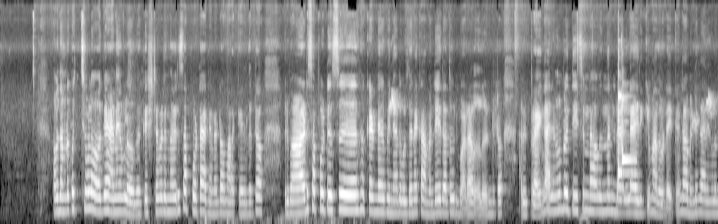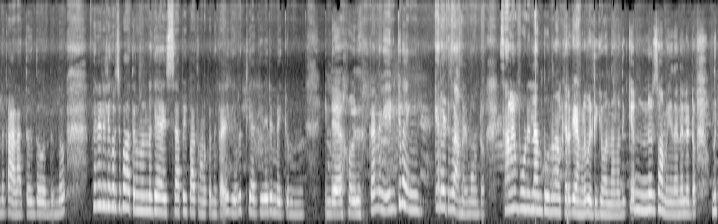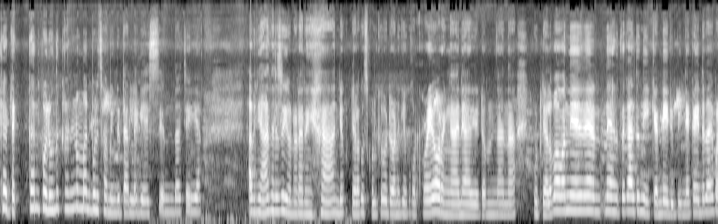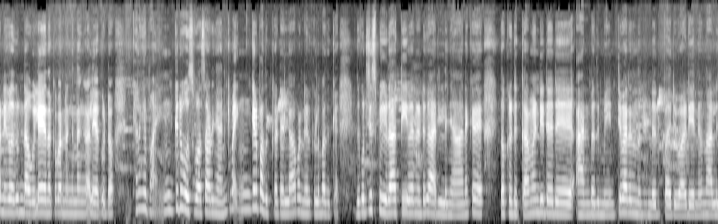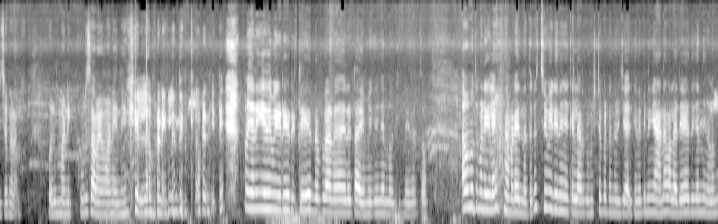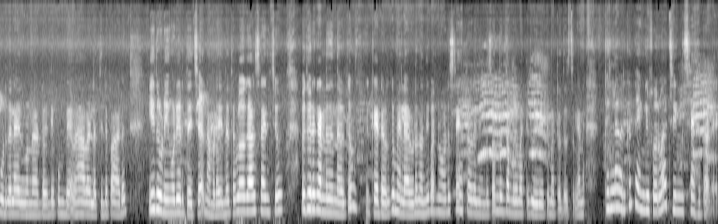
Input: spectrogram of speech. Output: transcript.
അപ്പോൾ നമ്മുടെ കൊച്ചു വ്ലോഗാണ് വ്ളോഗൊക്കെ ഇഷ്ടപ്പെടുന്നവർ സപ്പോർട്ട് ആക്കണം കേട്ടോ മറക്കരുത് കേട്ടോ ഒരുപാട് സപ്പോർട്ടേഴ്സ് ഒക്കെ ഉണ്ട്. പിന്നെ അതുപോലെ തന്നെ കമന്റ് ചെയ്താത്ത ഒരുപാട് ആളുകളുണ്ട് കേട്ടോ അഭിപ്രായം കാര്യങ്ങളും പ്രത്യേകിച്ച് ഉണ്ടാവുന്നുണ്ടല്ലായിരിക്കും അതുകൊണ്ടായിരിക്കും കമന്റും കാര്യങ്ങളൊന്നും കാണാത്തതെന്ന് തോന്നുന്നു. പിന്നെ ഇടയിൽ കുറച്ച് പാത്രങ്ങളുണ്ട് ഗ്യാസ് അപ്പോൾ ഈ പാത്രങ്ങളൊക്കെ ഒന്ന് കഴുകി വൃത്തിയാക്കി വരുമ്പോഴേക്കും എന്റെ ഒരു കാരണം എനിക്ക് ഭയങ്കരമായിട്ട് സമയം പോകും കേട്ടോ സമയം പോകണില്ല എന്ന് തോന്നുന്ന ആൾക്കാരൊക്കെ ഞങ്ങൾ വീട്ടിലേക്ക് വന്നാൽ മതി. എന്നൊരു സമയം തന്നെ കേട്ടോ ഒന്ന് കിടക്കാൻ പോലും ഒന്ന് കണ്ണുമ്പാൻ പോലും സമയം കിട്ടാറില്ല ഗേസ് എന്താ ചെയ്യുക അപ്പം ഞാൻ നല്ല ശ്രീകൊണ്ടോടാണ് ആ എന്റെ കുട്ടികളൊക്കെ സ്കൂളിലേക്ക് പോയിട്ടുവാണെങ്കിൽ കുറേ ഉറങ്ങാനായിട്ടും എന്നാൽ കുട്ടികൾ പോകാൻ നേരത്തെ കാലത്ത് നീക്കേണ്ടി വരും. പിന്നെയൊക്കെ അതിന്റെതായ പണികളൊക്കെ ഉണ്ടാവില്ലേ എന്നൊക്കെ പറഞ്ഞിങ്ങനെ കളിയാക്കും കേട്ടോ. എനിക്കാണെങ്കിൽ ഭയങ്കര ഓസ്വാസമാണ് ഞാൻ എനിക്ക് ഭയങ്കര പതുക്കട്ടെ എല്ലാ പണിയെടുക്കലും പതുക്കെ. ഇത് കുറച്ച് സ്പീഡാക്കി പറഞ്ഞിട്ട് കാര്യമില്ല. ഞാനൊക്കെ ഇതൊക്കെ എടുക്കാൻ വേണ്ടിയിട്ട് ഒരു അൻപത് മിനിറ്റ് വരെ നിന്നിട്ടുണ്ട് ഒരു പരിപാടി തന്നെ. ഒന്ന് ആലോചിച്ചോക്കണം ഒരു മണിക്കൂർ സമയമാണ് എനിക്ക് എല്ലാ പണികളും തീർക്കാൻ വേണ്ടിയിട്ട്. അപ്പോൾ ഞാൻ ഈ വീഡിയോ എഡിറ്റ് ചെയ്യുന്നപ്പോഴാണ് അതിന്റെ ടൈമിങ് ഞാൻ നോക്കിയിട്ടുണ്ടായിരുന്നത്. അപ്പോൾ മുത്തുമണികളെ നമ്മുടെ ഇന്നത്തെ കൊച്ചു വീഡിയോ നിങ്ങൾക്ക് എല്ലാവർക്കും ഇഷ്ടപ്പെട്ടെന്ന് വിചാരിക്കുന്നു. പിന്നെ ഞാൻ വളരെയധികം നീളം കൂടുതലായതുകൊണ്ടാണ് കേട്ടോ എന്റെ കുമ്പേമ ആ വെള്ളത്തിന്റെ പാടും. ഈ തുണിയും കൂടി എടുത്ത് വെച്ചാൽ നമ്മുടെ ഇന്നത്തെ വ്ലോഗ് അവസാനിച്ചു. ഇതുവരെ കണ്ടു നിന്നവർക്കും കേട്ടവർക്കും എല്ലാവരോടും നന്ദി. പറഞ്ഞുകൊണ്ട് സ്നേഹത്തോടെ നിങ്ങളുടെ സ്വന്തം തമ്മിൽ മറ്റൊരു വീഡിയോ ആയിട്ട് മറ്റൊരു ദിവസം കാണാം. അപ്പോൾ എല്ലാവർക്കും താങ്ക് ഫോർ വാച്ചിങ് സ്നേഹത്തോടെ.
